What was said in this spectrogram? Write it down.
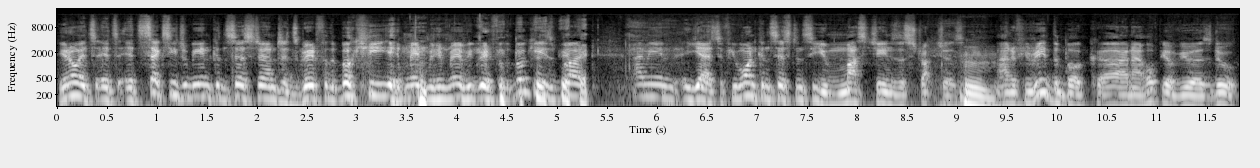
you know it's it's it's sexy to be inconsistent. It's great for the bookie. It may be, it may be great for the bookies, but I mean, yes, if you want consistency, you must change the structures. And if you read the book, uh, and I hope your viewers do,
